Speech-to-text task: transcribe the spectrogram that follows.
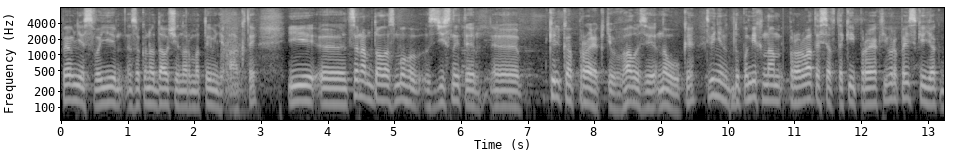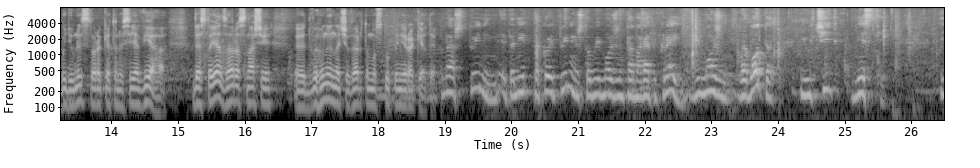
певні свої законодавчі нормативні акти, і е, це нам дало змогу здійснити е, Кілька проєктів в галузі науки. Твінінг допоміг нам прорватися в такий проєкт європейський, як будівництво ракетоносія Вега, де стоять зараз наші е, двигуни на четвертому ступені ракети. Наш твининг – это не такой твининг, что мы можем помогать Украине. Мы можем работать и учить вместе. И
